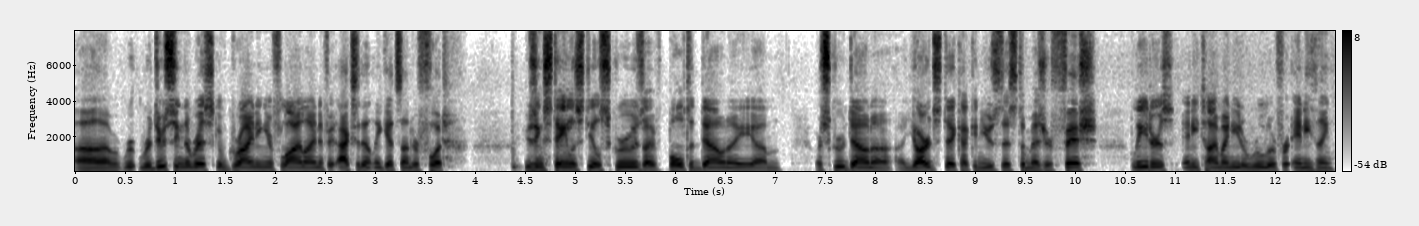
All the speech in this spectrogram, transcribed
uh, re reducing the risk of grinding your fly line if it accidentally gets underfoot. Using stainless steel screws, I've bolted down a, um, or screwed down a, a yardstick. I can use this to measure fish, leaders, anytime I need a ruler for anything.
